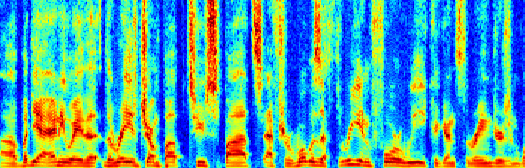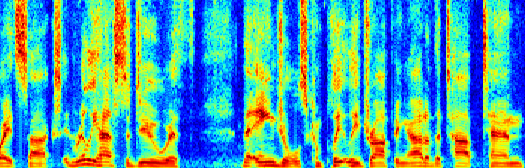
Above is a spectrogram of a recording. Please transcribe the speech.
Uh, but yeah, anyway, the, the Rays jump up two spots after what was a three and four week against the Rangers and White Sox. It really has to do with the Angels completely dropping out of the top 10,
